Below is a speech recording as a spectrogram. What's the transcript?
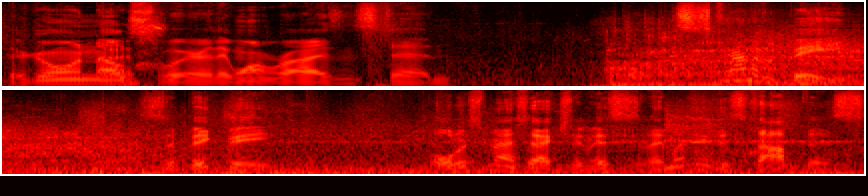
They're going Nice. elsewhere. They want Rise instead. This is kind of a bait. This is a big bait. Boulder Smash actually misses. They might need to stop this.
